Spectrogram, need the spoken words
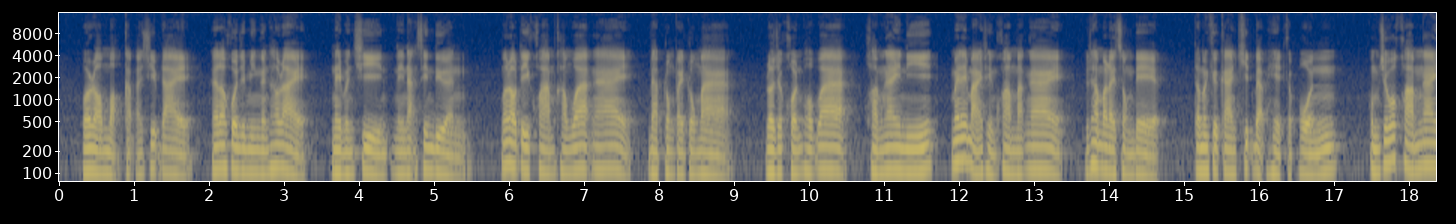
ๆ ว่าเราเหมาะกับอาชีพใด และเราควรจะมีเงินเท่าไหร่ ในบัญชีในณสิ้นเดือน เมื่อเราตีความคำว่าง่าย แบบตรงไปตรงมา เราจะค้นพบว่าความง่ายนี้ไม่ได้หมายถึงความมักง่าย หรือทำอะไรส่งเดช แต่มันคือการคิดแบบเหตุกับผล ผมเชื่อว่าความง่าย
